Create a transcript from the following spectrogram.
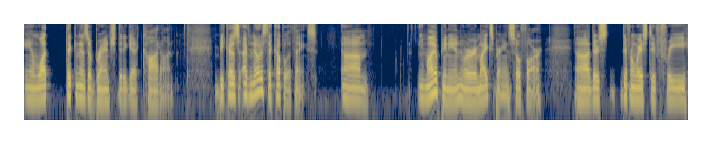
and what thickness of branch did it get caught on, because I've noticed a couple of things. Um, in my opinion, or in my experience so far, uh, there's different ways to free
